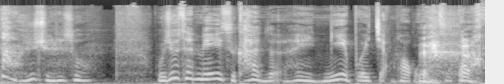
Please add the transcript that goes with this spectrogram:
那我就觉得说，我就在那边一直看着，嘿，你也不会讲话，我知道。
